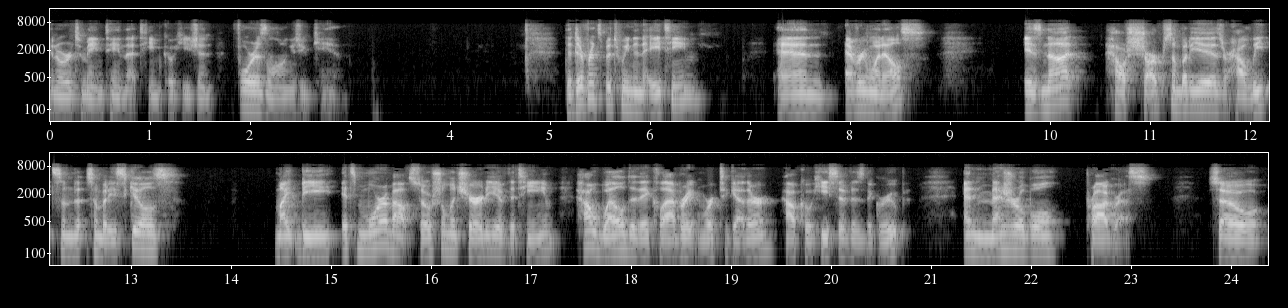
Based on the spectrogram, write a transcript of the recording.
in order to maintain that team cohesion for as long as you can. The difference between an A team and everyone else is not how sharp somebody is or how elite some, somebody's skills might be it's more about social maturity of the team. How well do they collaborate and work together? How cohesive is the group? And measurable progress. So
